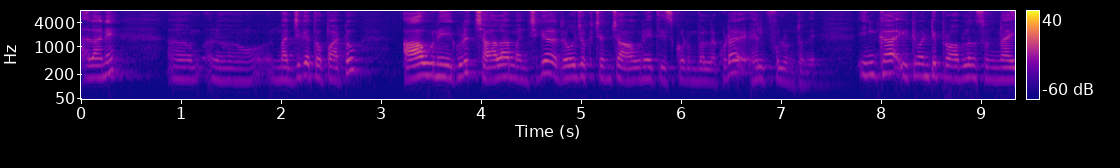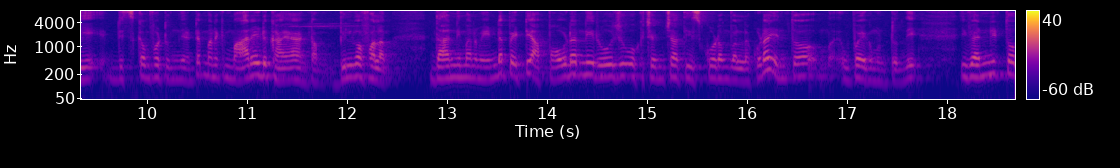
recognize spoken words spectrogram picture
అలానే మజ్జిగతో పాటు ఆవు నెయ్యి కూడా చాలా మంచిగా రోజు ఒక చెంచా ఆవు నెయ్యి తీసుకోవడం వల్ల కూడా హెల్ప్ఫుల్ ఉంటుంది. ఇంకా ఇటువంటి ప్రాబ్లమ్స్ ఉన్నాయి డిస్కంఫర్ట్ ఉంది అంటే మనకి మారేడు కాయ అంటాం బిల్వఫలం దాన్ని మనం ఎండపెట్టి ఆ పౌడర్ని రోజు ఒక చెంచా తీసుకోవడం వల్ల కూడా ఎంతో ఉపయోగం ఉంటుంది. ఇవన్నిటితో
